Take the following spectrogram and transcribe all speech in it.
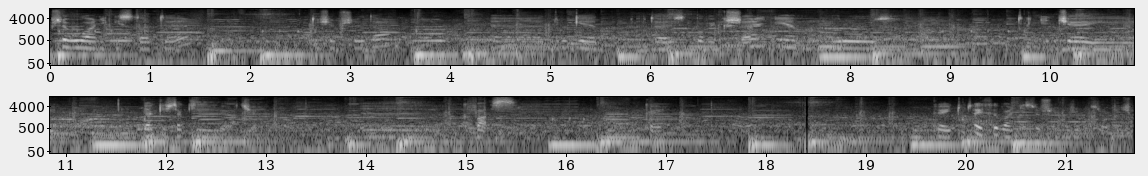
Przywołanie istoty. To się przyda. E, drugie to jest powiększenie, mróz, tknięcie i jakiś taki, wiecie, yy, kwas. Okej. Okej, tutaj chyba nic już nie możemy zrobić.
